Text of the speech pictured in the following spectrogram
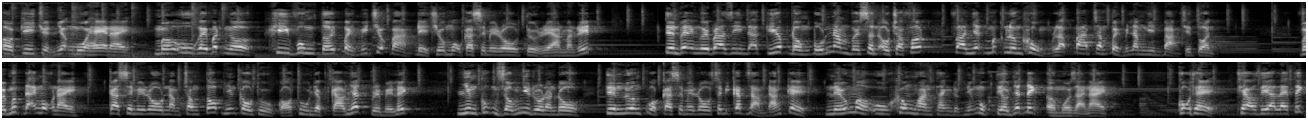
Ở kỳ chuyển nhượng mùa hè này, MU gây bất ngờ khi vung tới 70 triệu bảng để chiêu mộ Casemiro từ Real Madrid. Tiền vệ người Brazil đã ký hợp đồng 4 năm với sân Old Trafford và nhận mức lương khủng là 375.000 bảng trên tuần. Với mức đãi ngộ này, Casemiro nằm trong top những cầu thủ có thu nhập cao nhất Premier League. Nhưng cũng giống như Ronaldo, tiền lương của Casemiro sẽ bị cắt giảm đáng kể nếu MU không hoàn thành được những mục tiêu nhất định ở mùa giải này. Cụ thể, theo The Athletic,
